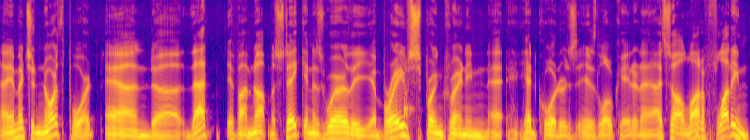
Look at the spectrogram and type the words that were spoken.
Now you mentioned North Port, and uh, that, if I'm not mistaken, is where the uh, Braves spring training uh, headquarters is located. And I saw a lot of flooding,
